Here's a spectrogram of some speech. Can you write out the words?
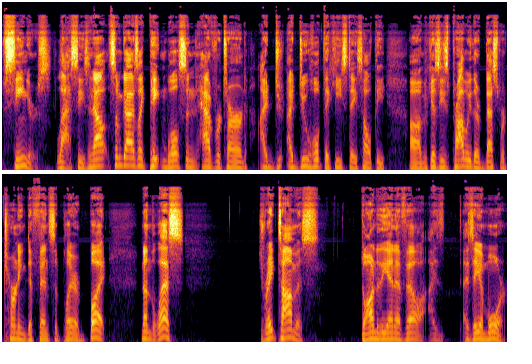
seniors last season. Now, some guys like Peyton Wilson have returned. I do I do hope that he stays healthy uh, because he's probably their best returning defensive player. But nonetheless, Drake Thomas gone to the NFL. Isaiah Moore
